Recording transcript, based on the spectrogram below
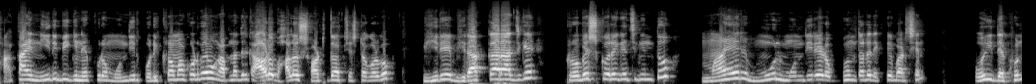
ফাঁকায়, নির্বিঘ্নে পুরো মন্দির পরিক্রমা করব এবং আপনাদেরকে আরও ভালো শট দেওয়ার চেষ্টা করব। ভিড়ে ভিড়াক্কার আজকে প্রবেশ করে গেছি কিন্তু মায়ের মূল মন্দিরের অভ্যন্তরে দেখতে পাচ্ছেন ওই দেখুন,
